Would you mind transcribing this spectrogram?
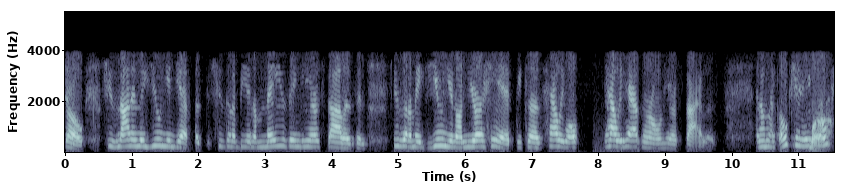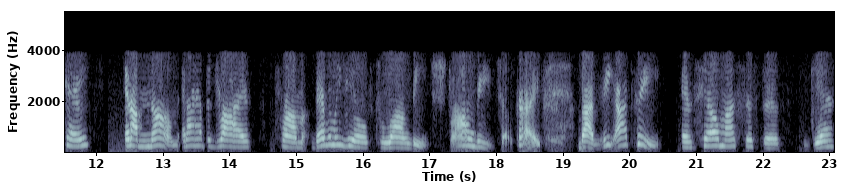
show. She's not in the union yet, but she's going to be an amazing hairstylist, and she's going to make union on your head because Halle won't. Halle has her own hairstylist. And I'm like, okay, Wow. okay. And I'm numb, and I have to drive from Beverly Hills to Long Beach, Strong Beach, okay, by VIP, and tell my sisters, guess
